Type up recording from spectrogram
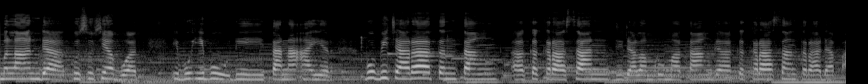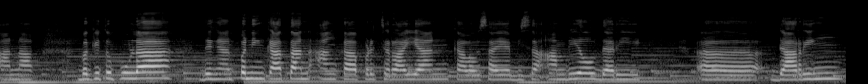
melanda khususnya buat ibu-ibu di tanah air. Bu bicara tentang uh, kekerasan di dalam rumah tangga, kekerasan terhadap anak Begitu pula dengan peningkatan angka perceraian, kalau saya bisa ambil dari uh, daring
